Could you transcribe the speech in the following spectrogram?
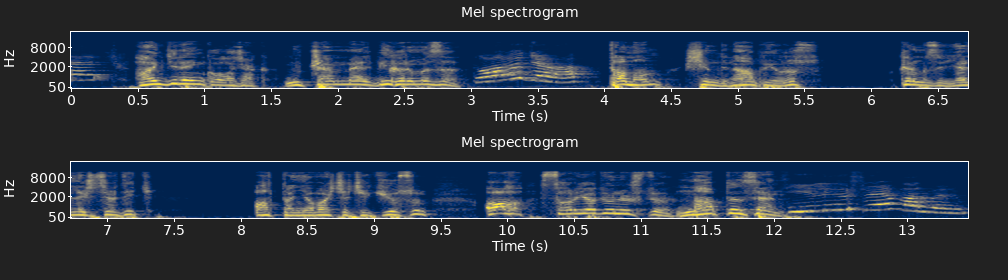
renk? Hangi renk olacak? Mükemmel bir kırmızı. Doğru cevap. Tamam şimdi ne yapıyoruz? Kırmızı yerleştirdik. Alttan yavaşça çekiyorsun. Ah sarıya dönüştü. Ne yaptın sen? Sihirli benim.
